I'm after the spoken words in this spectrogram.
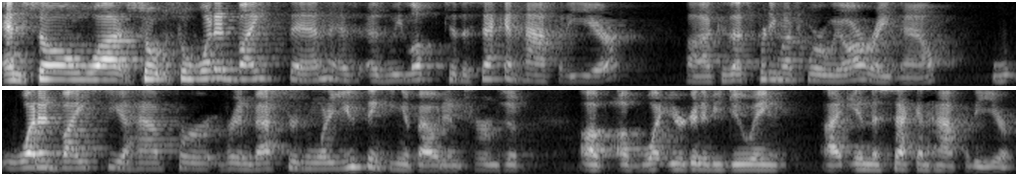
And so, uh, so, so what advice then, as, as we look to the second half of the year, because uh, that's pretty much where we are right now. What advice do you have for, for investors, and what are you thinking about in terms of, of, of what you're going to be doing uh, in the second half of the year?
